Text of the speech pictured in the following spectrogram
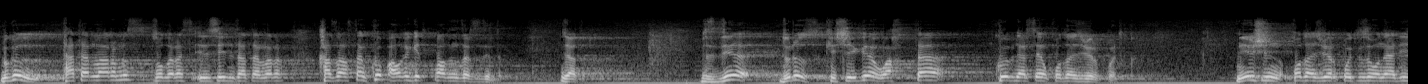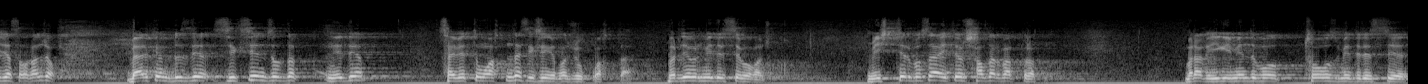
Бүкіл татарларымыз сол ресейдің татарлары қазақстан көп алға кетіп қалдыңыздар сіздер деп жатыр. Бізде дұрыс кешегі уақытта көп нәрсені қолдан жіберіп қойдық не үшін қолдан жіберіп қойдық десе оны әдейі жасалған жоқ бәлкім бізде 80 жылдық неде советтің уақытында 80 жылға жуық уақытта бірде бір медресе болған жоқ мешіттер болса әйтеуір шалдар барып тұратын бірақ егеменді болып тоғыз медресе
